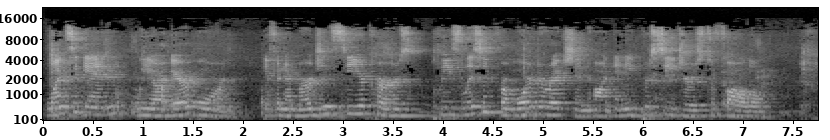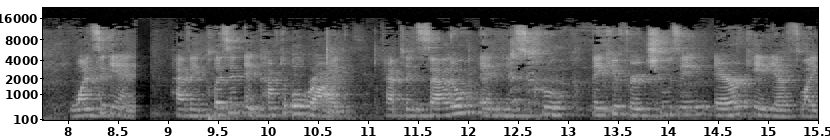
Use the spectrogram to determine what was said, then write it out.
Once again, we are airborne. If an emergency occurs, please listen for more direction on any procedures to follow. Once again, have a pleasant and comfortable ride. Captain Salo and his crew, thank you for choosing Air Acadia Flight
